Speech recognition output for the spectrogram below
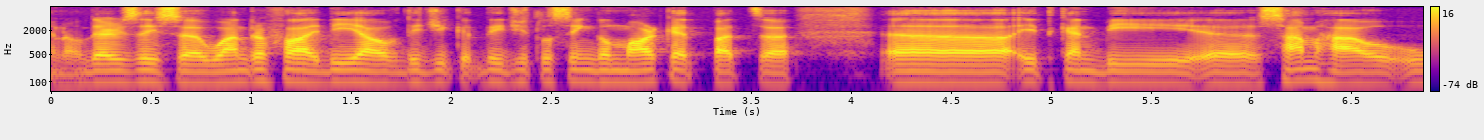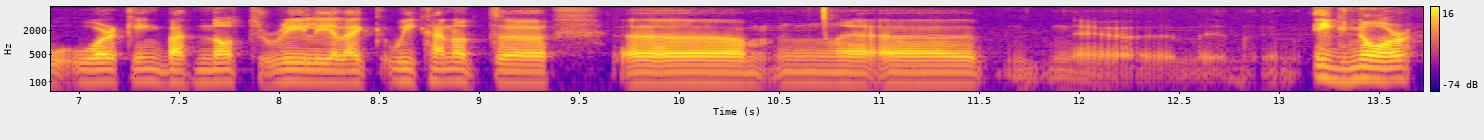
You know, there is this uh, wonderful idea of digi- digital single market, but uh, uh, it can be uh, somehow working, but not really. Like we cannot um, ignore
